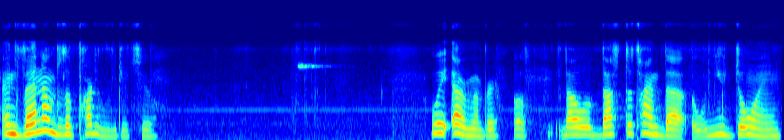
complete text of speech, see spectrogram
And Venom's the party leader too. Wait, I remember. Oh, that that's the time that you joined,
